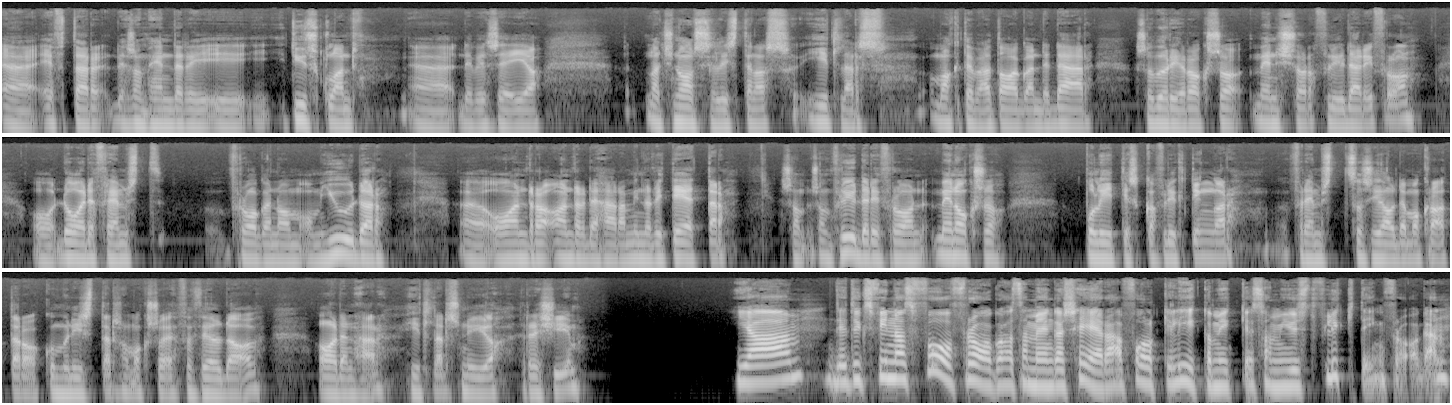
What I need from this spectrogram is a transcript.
uh, eh, efter det som händer i, i, i Tyskland uh, det vill säga nationalsocialisternas, Hitlers maktövertagande där, så börjar också människor fly därifrån. Och då är det främst frågan om, om judar eh, och andra, andra det här minoriteter som, som flyr därifrån, men också politiska flyktingar, främst socialdemokrater och kommunister som också är förföljda av, av den här Hitlers nya regim. Ja, det tycks finnas få frågor som engagerar folk lika mycket som just flyktingfrågan.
